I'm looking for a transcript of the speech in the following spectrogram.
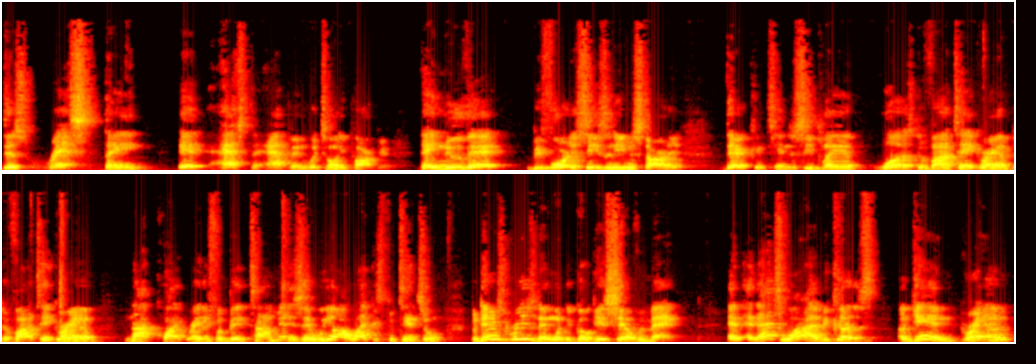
This rest thing, it has to happen with Tony Parker. They knew that before the season even started. Their contingency plan was Devonte Graham. Devonte Graham not quite ready for big time minutes yet. We all like his potential. But there's a reason they went to go get Shelvin Mack. And and that's why. Because again, Graham,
